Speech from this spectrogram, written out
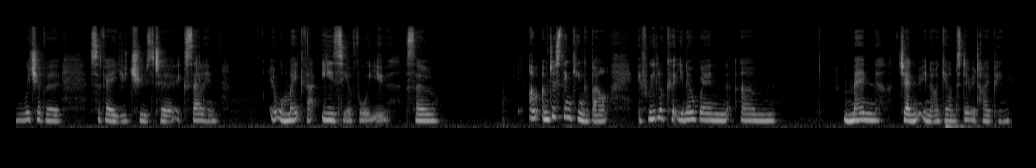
whichever sphere you choose to excel in, it will make that easier for you. So I'm just thinking about if we look at, you know, when um, men, gen, you know, again, I'm stereotyping,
